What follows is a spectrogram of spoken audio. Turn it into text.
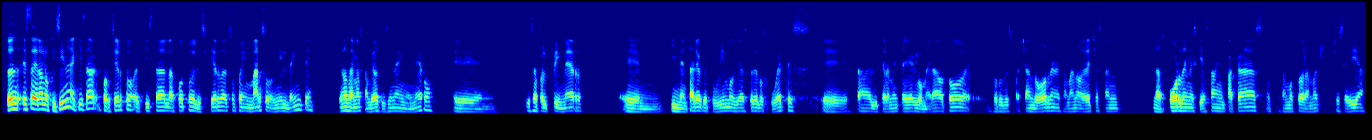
Entonces, esta era la oficina. Aquí está, por cierto, aquí está la foto de la izquierda. Eso fue en marzo de 2020. Ya nos habíamos cambiado de oficina en enero. Eh, ese fue el primer eh, inventario que tuvimos ya después de los juguetes. Eh, estaba literalmente ahí aglomerado todo. Nosotros despachando órdenes. A mano derecha están las órdenes que ya estaban empacadas. Nos pasamos toda la noche ese día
